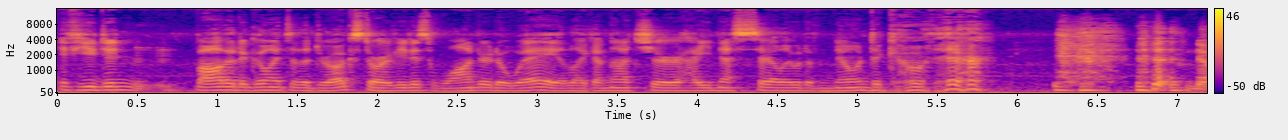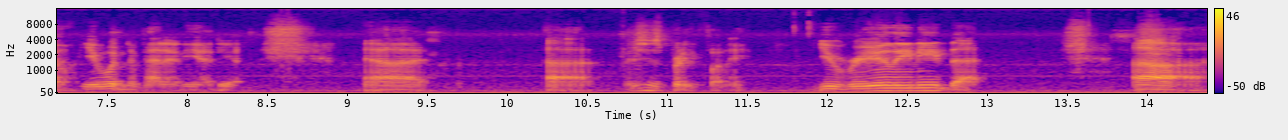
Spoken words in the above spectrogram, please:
if you didn't bother to go into the drugstore, if you just wandered away. Like, I'm not sure how you necessarily would have known to go there. no, you wouldn't have had any idea. Uh, uh, which is pretty funny. You really need that. Uh,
